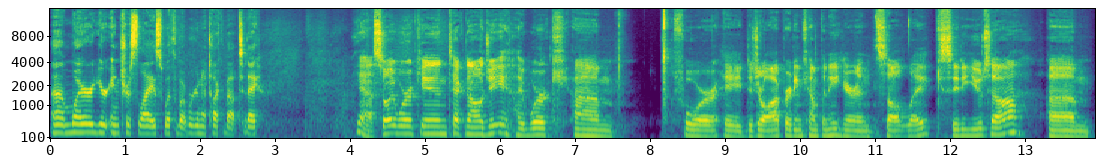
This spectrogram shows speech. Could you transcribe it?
um, where your interest lies with what we're going to talk about today. Yeah, so I work in technology. I work um, for a digital operating company here in Salt Lake City, Utah. Um,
